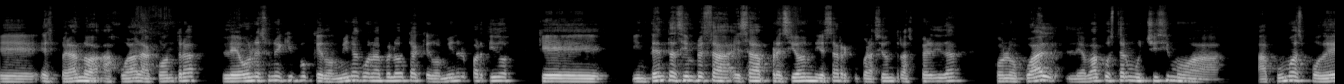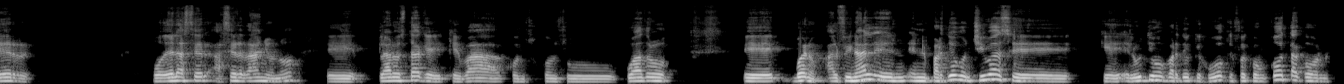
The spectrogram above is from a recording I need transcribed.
eh, esperando a, jugar a la contra, León es un equipo que domina con la pelota, que domina el partido, que intenta siempre esa, esa presión y esa recuperación tras pérdida, con lo cual le va a costar muchísimo a, a Pumas poder, poder hacer, hacer daño, ¿no? Eh, claro está que, va con, su cuadro. Eh, bueno, al final en, el partido con Chivas, eh, que el último partido que jugó, que fue con Cota, con,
